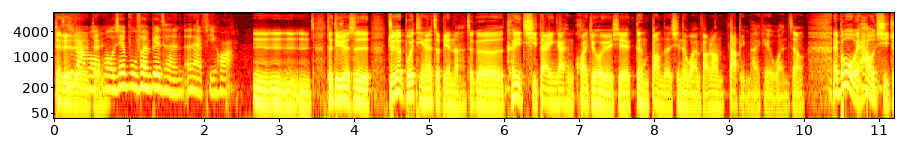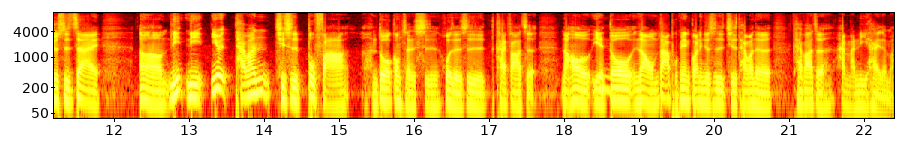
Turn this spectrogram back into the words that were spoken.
对对把某某些部分变成 NFT 化。嗯嗯嗯嗯，这的确是绝对不会停在这边了。这个可以期待，应该很快就会有一些更棒的新的玩法，让大品牌可以玩这样。哎、不过我也好奇，就是在呃，你你因为台湾其实不乏很多工程师或者是开发者，然后也都、你知道，我们大家普遍观念就是，其实台湾的开发者还蛮厉害的嘛。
